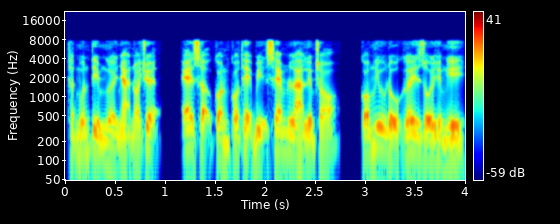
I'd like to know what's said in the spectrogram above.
Thật muốn tìm người nhà nói chuyện e sợ còn có thể bị xem là liêm chó, có mưu đồ gây rối hiểm nghi.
